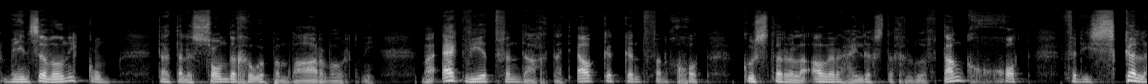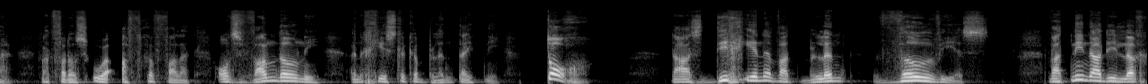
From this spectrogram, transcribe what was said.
Mense wil nie kom dat hulle sonde geopenbaar word nie. Maar ek weet vandag dat elke kind van God koester hulle allerheiligste geloof. Dank God vir die skille wat van ons oë afgeval het. Ons wandel nie in geestelike blindheid nie. Tog daar's diegene wat blind wil wees. Wat nie na die lig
